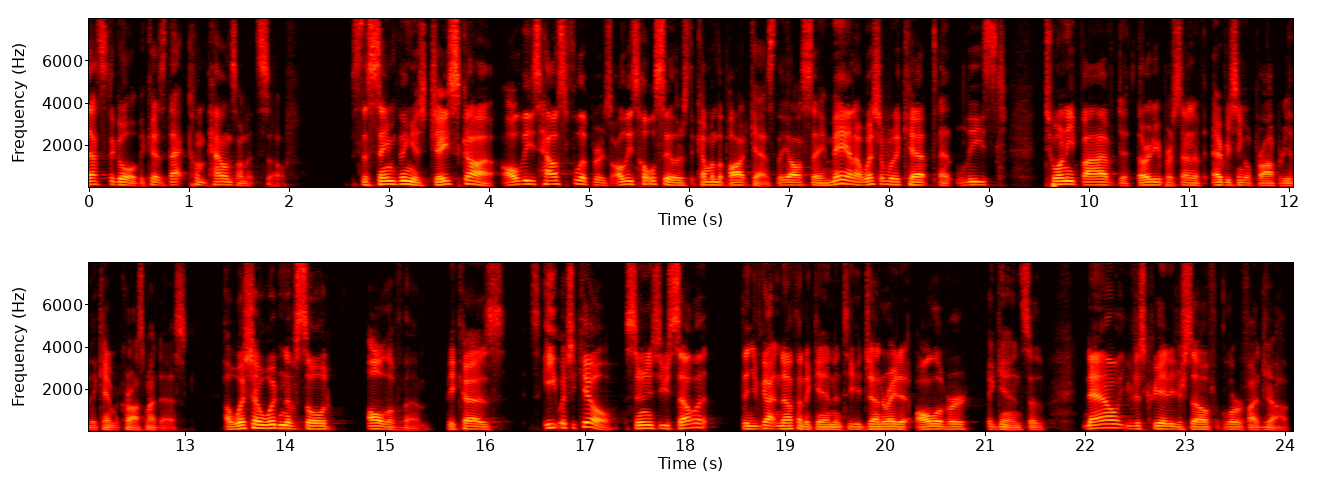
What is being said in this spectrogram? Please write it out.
That's the goal because that compounds on itself. It's the same thing as Jay Scott, all these house flippers, all these wholesalers that come on the podcast. They all say, Man, I wish I would have kept at least 25 to 30% of every single property that came across my desk. I wish I wouldn't have sold all of them because it's eat what you kill. As soon as you sell it, then you've got nothing again until you generate it all over again. So now you've just created yourself a glorified job.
